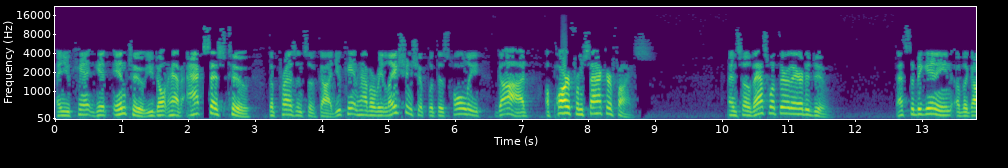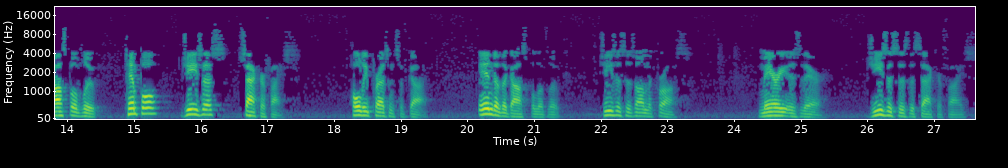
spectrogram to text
And you can't get into, you don't have access to the presence of God. You can't have a relationship with this holy God apart from sacrifice. And so that's what they're there to do. That's the beginning of the Gospel of Luke. Temple, Jesus, sacrifice. Holy presence of God. End of the Gospel of Luke. Jesus is on the cross. Mary is there. Jesus is the sacrifice.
